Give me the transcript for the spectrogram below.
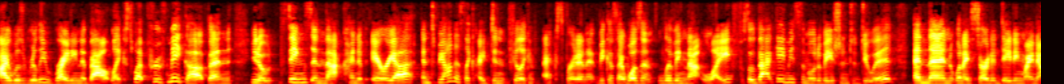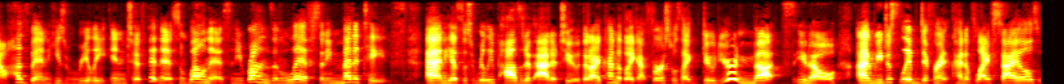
I was really writing about like sweat-proof makeup and you know things in that kind of area. And to be honest, like I didn't feel like an expert in it because I wasn't living that life. So that gave me some motivation to do it. And then when I started dating my now husband, he's really into fitness and wellness, and he runs and lifts and he meditates. and he has this really positive attitude that I kind of like at first was like, dude, you're nuts, you know? And we just live different kind of lifestyles,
